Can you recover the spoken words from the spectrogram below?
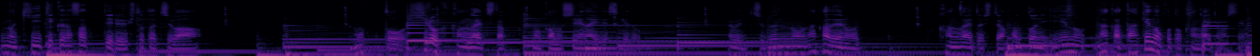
今聞いてくださってる人たちはもっと広く考えてたのかもしれないですけど。やっぱり自分の中での考えとしては本当に家の中だけのことを考えてました今。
